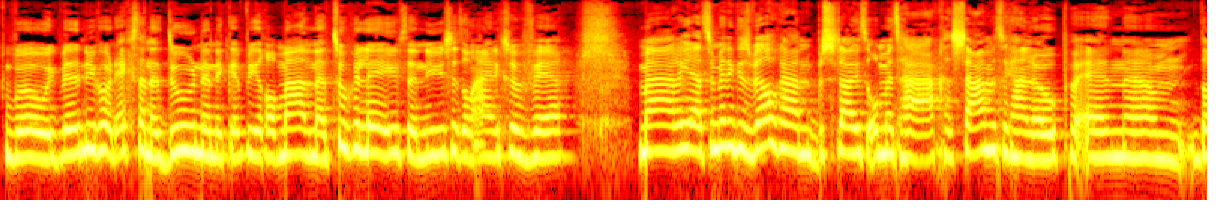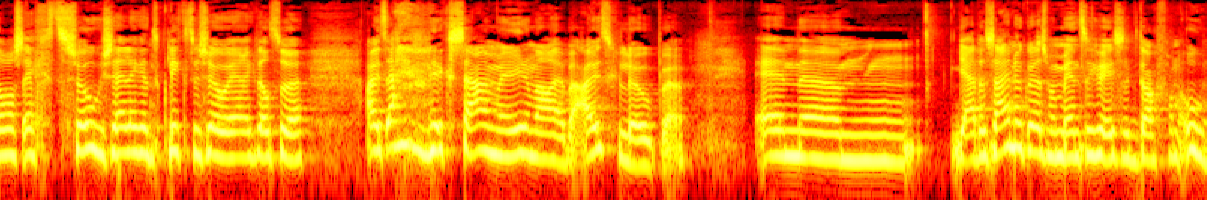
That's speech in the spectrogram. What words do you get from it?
wow, ik ben het nu gewoon echt aan het doen. En ik heb hier al maanden naartoe geleefd. En nu is het dan eindelijk zover. Maar ja, toen ben ik dus wel gaan besluiten om met haar samen te gaan lopen. En um, dat was echt zo gezellig en het klikte zo erg dat we uiteindelijk samen helemaal hebben uitgelopen. En um, ja, er zijn ook wel eens momenten geweest dat ik dacht van... oeh,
